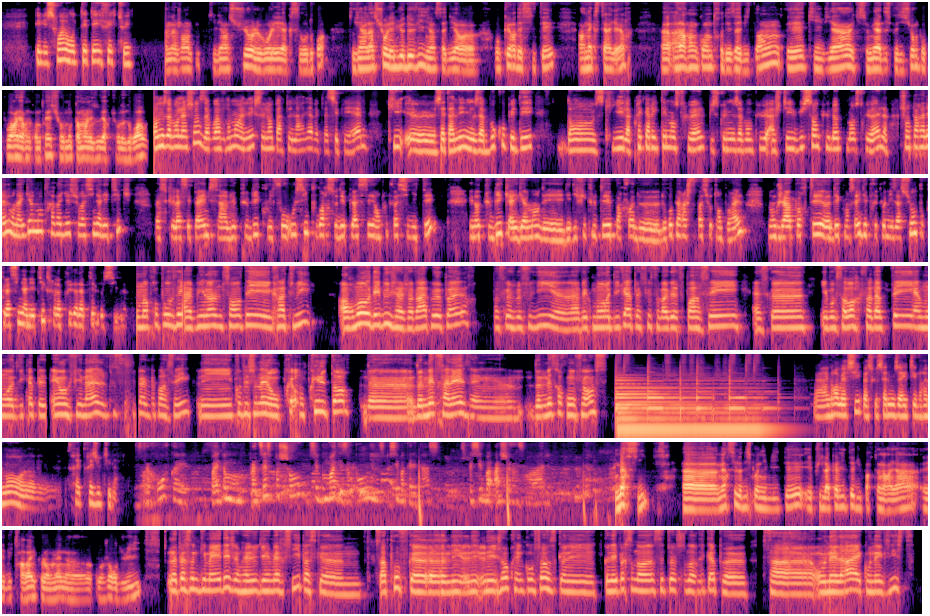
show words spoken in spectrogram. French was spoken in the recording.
et les soins ont été effectués. Un agent qui vient sur le volet accès au droit, qui vient là sur les lieux de vie, hein, c'est-à-dire euh, au cœur des cités, en extérieur, à la rencontre des habitants et qui vient et qui se met à disposition pour pouvoir les rencontrer sur notamment les ouvertures de droit. Alors, nous avons la chance d'avoir vraiment un excellent partenariat avec la CPM qui, euh, cette année, nous a beaucoup aidé dans ce qui est la précarité menstruelle, puisque nous avons pu acheter 800 culottes menstruelles. En parallèle, on a également travaillé sur la signalétique, parce que la CPAM, c'est un lieu public où il faut aussi pouvoir se déplacer en toute facilité. Et notre public a également des, des difficultés parfois de, de repérage spatio-temporel. Donc, j'ai apporté euh, des conseils, des préconisations pour que la signalétique soit la plus adaptée possible. On m'a proposé un bilan de santé gratuit. Alors moi, au début, j'a- j'avais un peu peur parce que je me suis dit, euh, avec mon handicap, est-ce que ça va bien se passer? Est-ce que ils vont savoir s'adapter à mon handicap? Et au final, tout s'est super bien passé. Les professionnels ont, pris- ont pris le temps de, de me mettre à l'aise et euh, de me mettre en confiance. Ben, un grand merci parce que ça nous a été vraiment euh, très, très utile. Страховкой. Поэтому процесс пошел, все бумаги заполнены. Спасибо, Каритас. Спасибо, Ашеранс Малари. Merci. Euh, merci de la disponibilité et puis de la qualité du partenariat et du travail que l'on mène euh, aujourd'hui. La personne qui m'a aidé, j'aimerais lui dire merci parce que euh, ça prouve que les, gens prennent conscience que les, que les personnes en situation de handicap, ça, on est là et qu'on existe.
